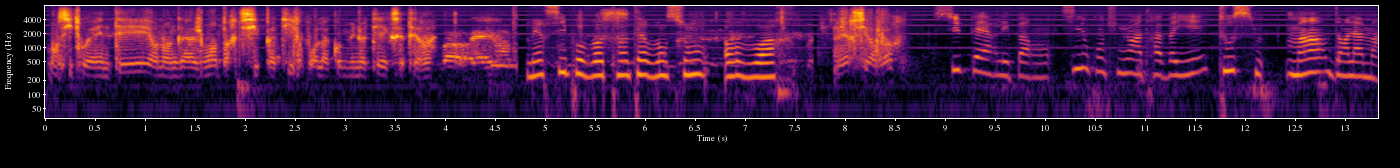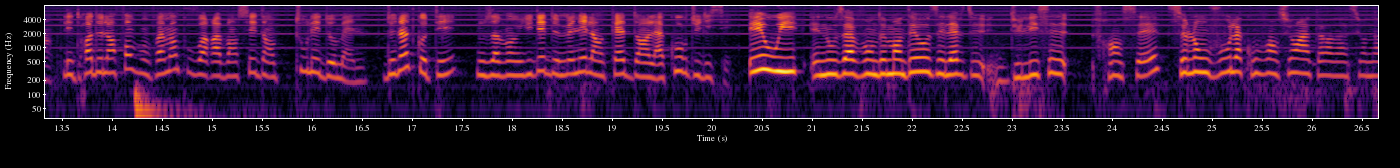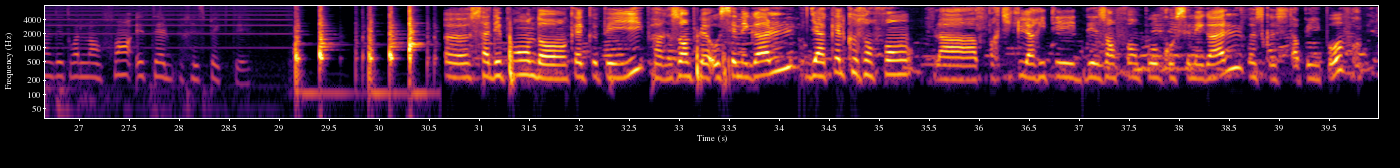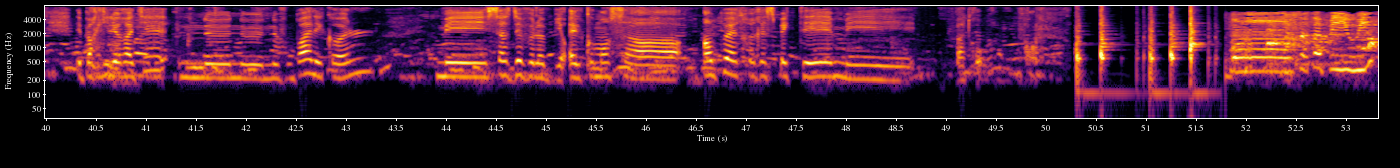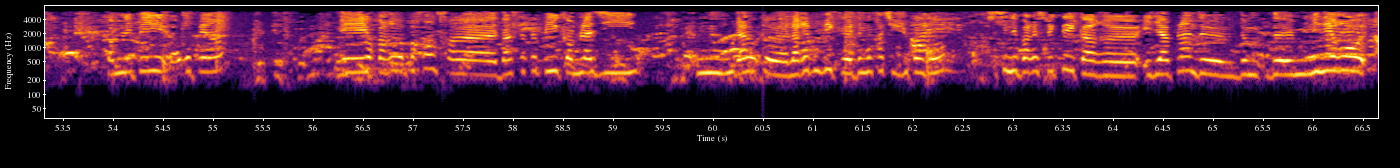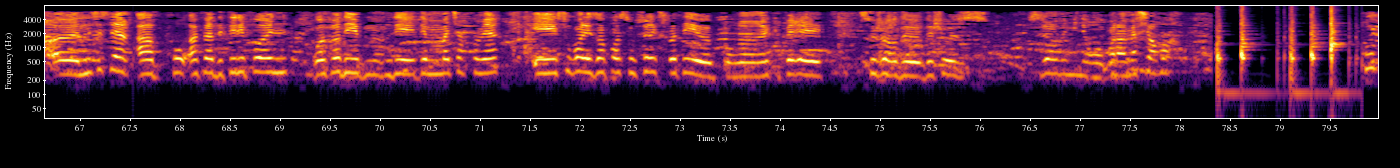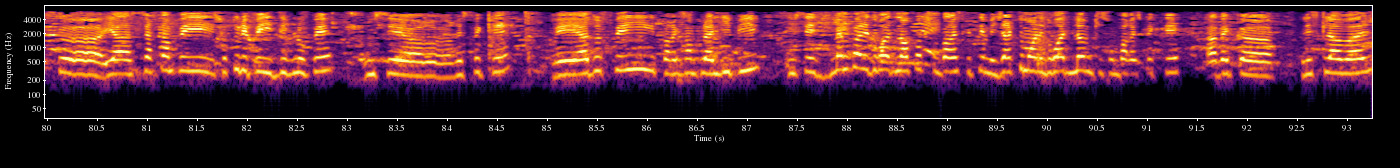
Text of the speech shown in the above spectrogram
en citoyenneté, en engagement participatif pour la communauté, etc. Merci pour votre intervention. Au revoir. Merci, au revoir. Super les parents. Si nous continuons à travailler tous main dans la main, les droits de l'enfant vont vraiment pouvoir avancer dans tous les domaines. De notre côté, nous avons eu l'idée de mener l'enquête dans la cour du lycée. Et oui, et nous avons demandé aux élèves du, du lycée français, selon vous, la Convention internationale des droits de l'enfant est-elle respectée? Euh, ça dépend dans quelques pays. Par exemple, au Sénégal, il y a quelques enfants. La particularité des enfants pauvres au Sénégal, parce que c'est un pays pauvre, les particularités ne, ne, ne vont pas à l'école, mais ça se développe bien. Elles commencent à un peu être respectées, mais pas trop. Dans certains pays, oui, comme les pays européens. Mais par, contre, euh, dans certains pays comme l'Asie ou la, euh, la République démocratique du Congo, ceci n'est pas respecté car euh, il y a plein de, minéraux nécessaires à, faire des téléphones ou à faire des, matières premières et souvent les enfants sont surexploités pour récupérer ce genre de, de choses, ce genre de minéraux. Voilà, merci, au revoir. Je trouve qu'il y a certains pays, surtout les pays développés, où c'est euh, respecté. Mais il y a d'autres pays, par exemple la Libye, où c'est même pas les droits de l'enfant qui sont pas respectés, mais directement les droits de l'homme qui sont pas respectés avec euh, l'esclavage.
